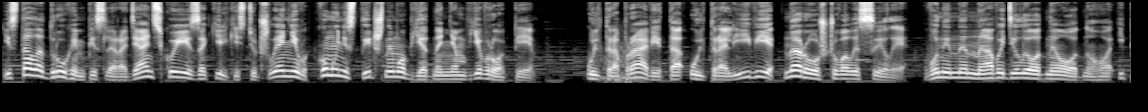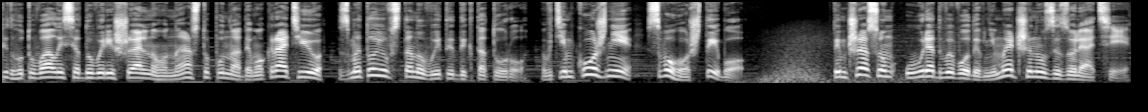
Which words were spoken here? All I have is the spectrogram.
і стала другим після радянської за кількістю членів комуністичним об'єднанням в Європі. Ультраправі та ультраліві нарощували сили. Вони ненавиділи одне одного і підготувалися до вирішального наступу на демократію з метою встановити диктатуру. Втім, кожні свого штибу. Тим часом уряд виводив Німеччину з ізоляції.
